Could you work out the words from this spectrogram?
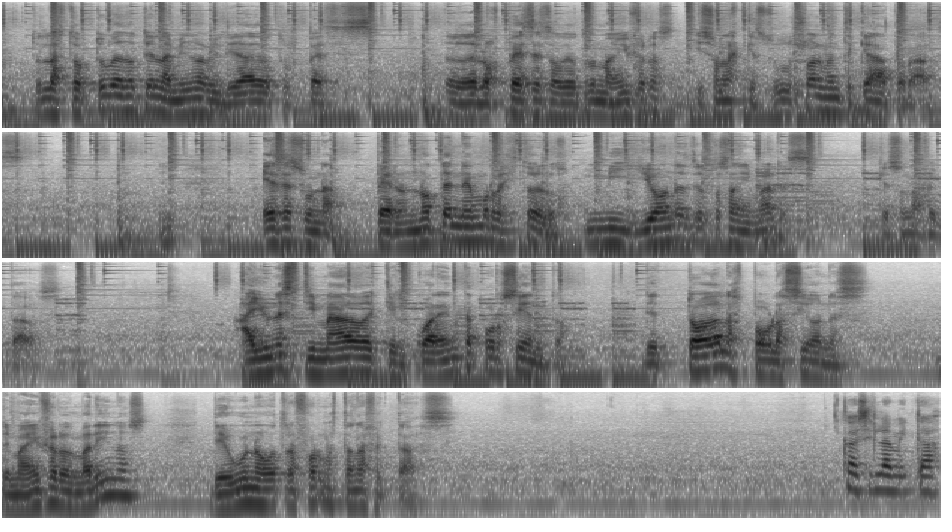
Entonces las tortugas no tienen la misma habilidad de otros peces, de los peces o de otros mamíferos y son las que usualmente quedan atoradas. Esa es una, pero no tenemos registro de los millones de otros animales que son afectados. Hay un estimado de que el 40% de todas las poblaciones de mamíferos marinos de una u otra forma están afectadas casi la mitad.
